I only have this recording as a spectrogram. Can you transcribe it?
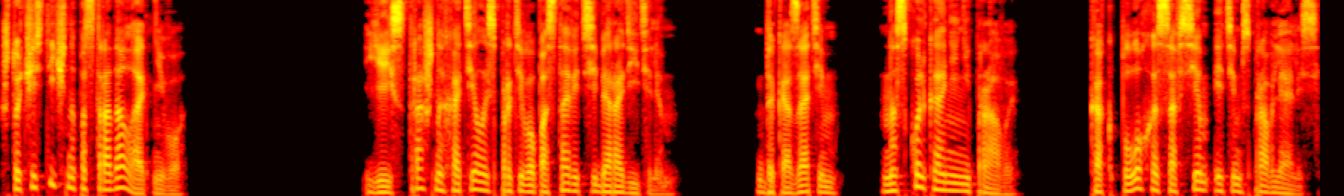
что частично пострадала от него. Ей страшно хотелось противопоставить себя родителям, доказать им, насколько они неправы, как плохо со всем этим справлялись.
